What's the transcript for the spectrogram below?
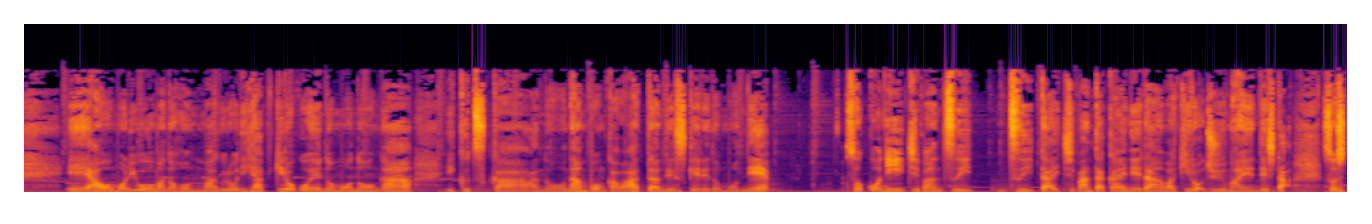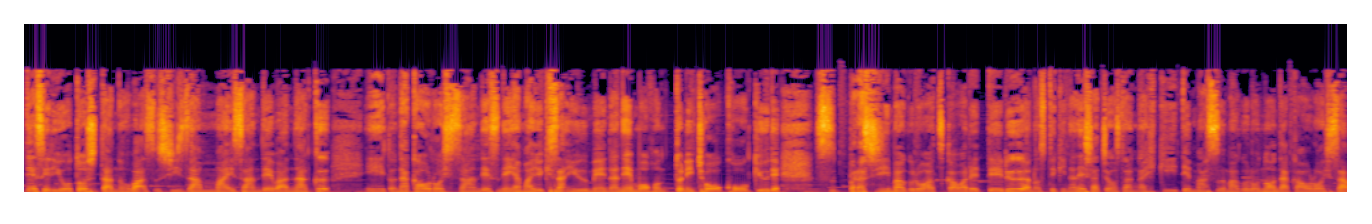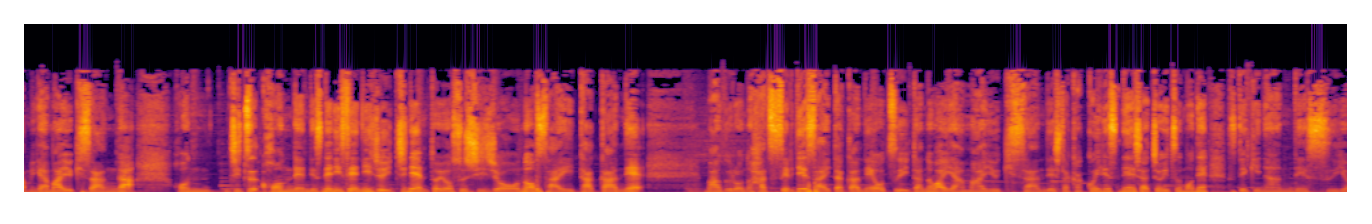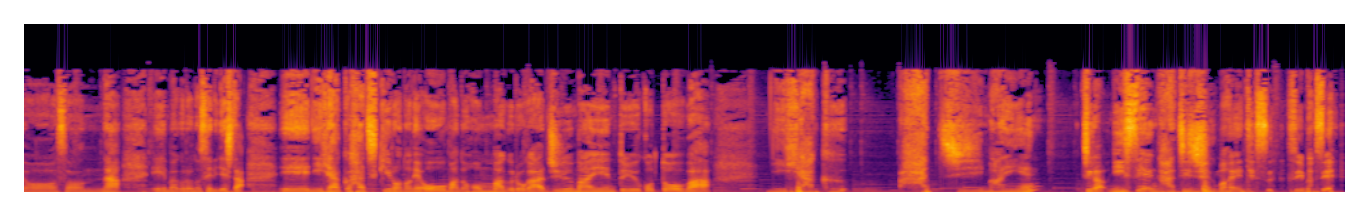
えー、青森大間の本マグロ200キロ超えのものがいくつか、あの、何本かはあったんですけれどもね、そこに一番ついてついた一番高い値段はキロ10万円でした。そして競り落としたのは寿司三昧さんではなく、えっ、ー、と、中卸さんですね。山幸さん、有名なね、もう本当に超高級で素晴らしいマグロを扱われている、あの素敵なね、社長さんが率いてます。マグロの中卸さん、山幸さんが本日、本年ですね、2021年豊洲市場の最高値、マグロの初競りで最高値をついたのは山幸さんでした。かっこいいですね。社長いつもね、素敵なんですよ。よそんな、えー、マグロの競りでした。えー、208キロのね、大間の本マグロが10万円ということは、208万円違う、2080万円です。すいません。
